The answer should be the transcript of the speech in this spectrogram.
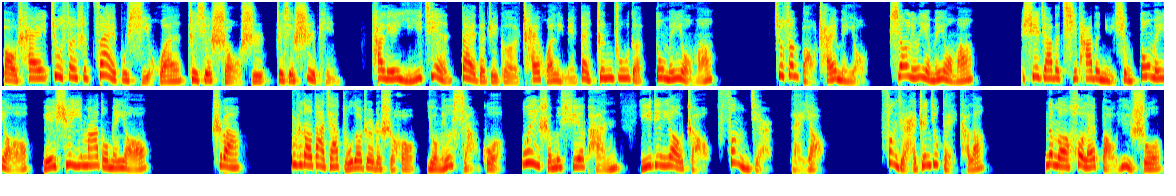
宝钗就算是再不喜欢这些首饰、这些饰品，她连一件戴的这个钗环里面带珍珠的都没有吗？就算宝钗没有，香菱也没有吗？薛家的其他的女性都没有，连薛姨妈都没有，是吧？不知道大家读到这儿的时候有没有想过，为什么薛蟠一定要找凤姐儿来要？凤姐儿还真就给他了。那么后来宝玉说。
